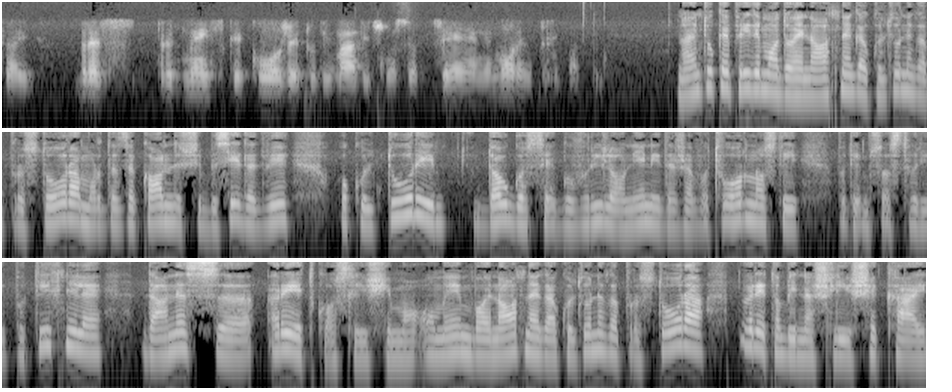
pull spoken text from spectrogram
saj brez predmejske kože tudi matično srce ne more utrpati. No in tukaj pridemo do enotnega kulturnega prostora, morda za konec še beseda dve o kulturi. Dolgo se je govorilo o njeni državotvornosti, potem so stvari potihnile. Danes eh, redko slišimo omembo enotnega kulturnega prostora, verjetno bi našli še kaj.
